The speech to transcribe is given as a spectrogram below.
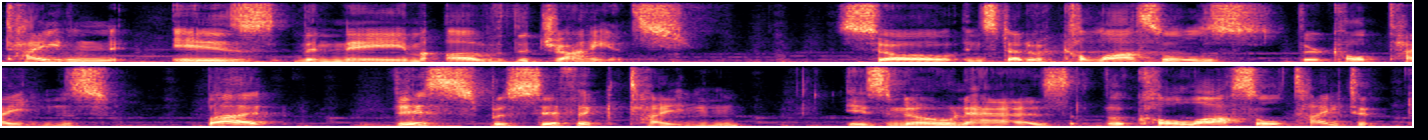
Titan is the name of the giants. So instead of colossals, they're called titans. But this specific titan is known as the colossal titan.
